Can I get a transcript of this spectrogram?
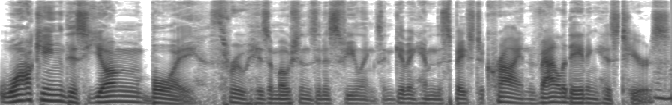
walking this young boy through his emotions and his feelings and giving him the space to cry and validating his tears.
